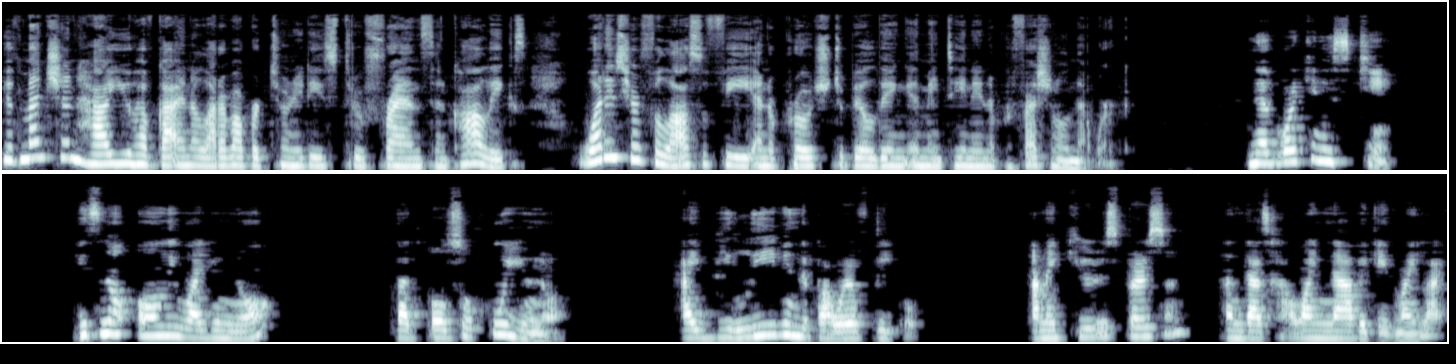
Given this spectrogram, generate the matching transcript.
You've mentioned how you have gotten a lot of opportunities through friends and colleagues. What is your philosophy and approach to building and maintaining a professional network? Networking is key. It's not only what you know, but also who you know. I believe in the power of people. I'm a curious person, and that's how I navigate my life.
